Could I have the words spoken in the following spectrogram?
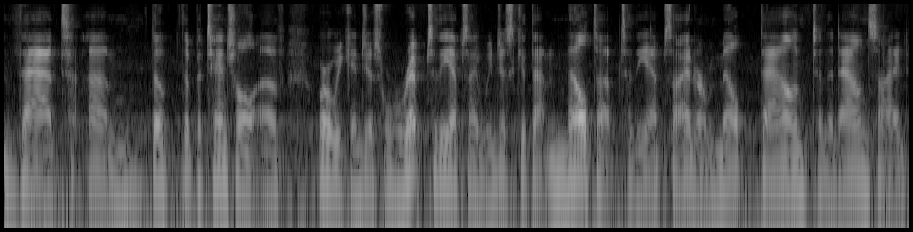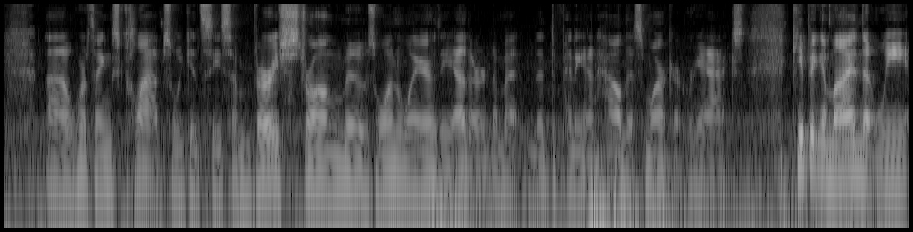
that um, the the potential of where we can just rip to the upside. We just get that melt up to the upside or melt down to the downside, uh, where things collapse. We could see some very strong moves one way or the other, depending on how this market reacts. Keeping in mind that we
